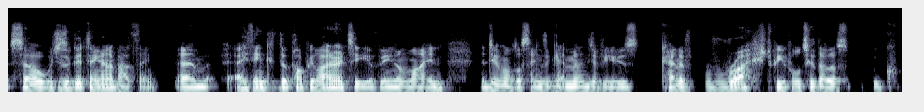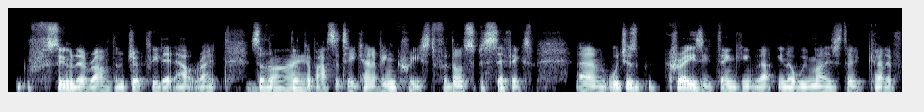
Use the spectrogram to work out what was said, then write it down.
so which is a good thing and a bad thing. Um i think the popularity of being online and doing all those things and getting millions of views kind of rushed people to those sooner rather than drip feed it out right? So the, the capacity kind of increased for those specifics um which is crazy thinking that you know we managed to kind of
